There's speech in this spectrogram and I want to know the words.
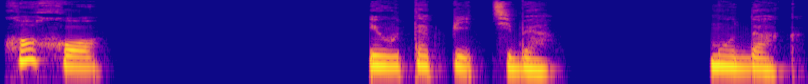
Хо-хо. И утопить тебя, мудак.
